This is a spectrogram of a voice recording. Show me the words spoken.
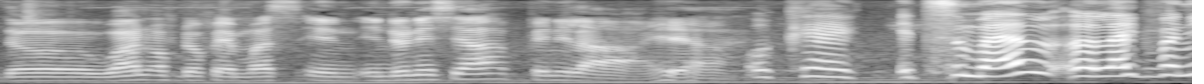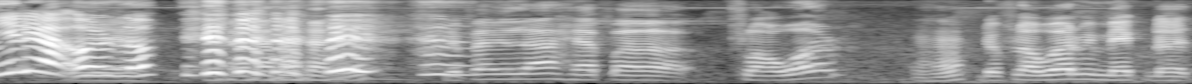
the one of the famous in Indonesia, Penila. Yeah. Okay, it smell uh, like vanilla or Yeah. the Penila have a flower. Mhm. The flower we make the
